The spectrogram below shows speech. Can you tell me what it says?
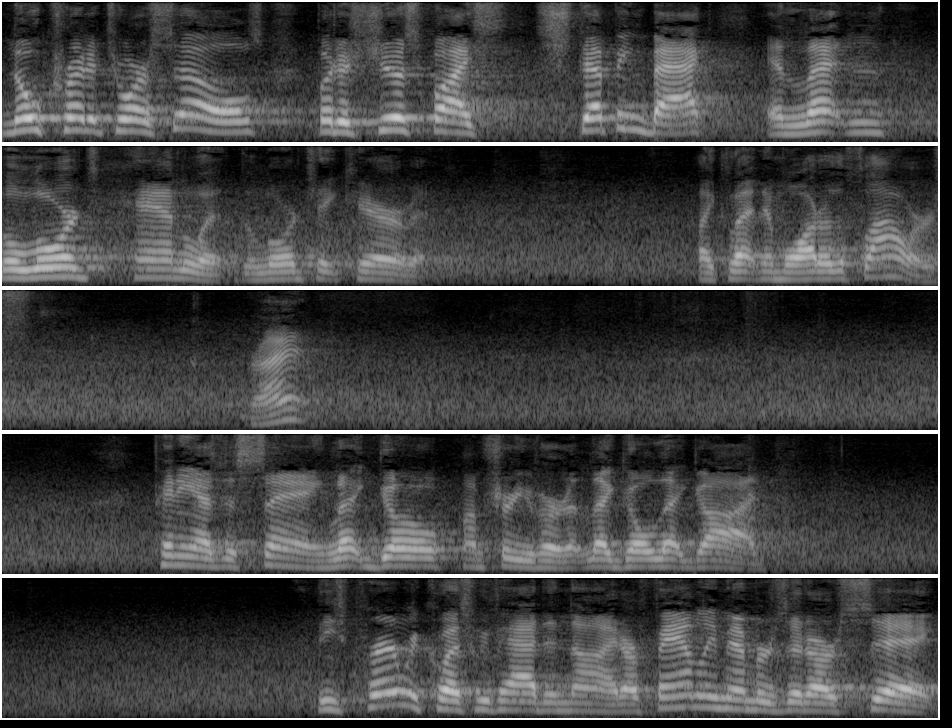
no credit to ourselves, but it's just by stepping back and letting the Lord handle it, the Lord take care of it. Like letting Him water the flowers, right? Penny has this saying, let go, I'm sure you've heard it, let go, let God these prayer requests we've had tonight, our family members that are sick,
